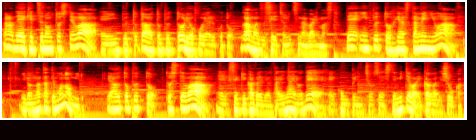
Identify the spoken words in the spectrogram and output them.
なので結論としては、インプットとアウトプットを両方やることがまず成長につながりますと。で、インプットを増やすためには、いろんな建物を見る。で、アウトプットとしては、えー、設計課題では足りないので、えー、コンペに挑戦してみてはいかがでしょうか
